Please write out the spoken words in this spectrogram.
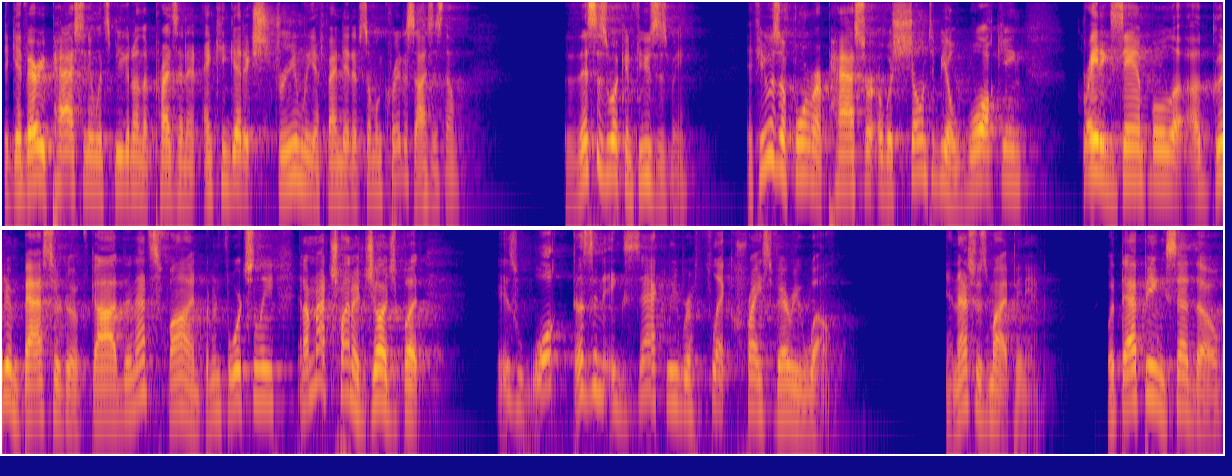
They get very passionate when speaking on the president and can get extremely offended if someone criticizes them. This is what confuses me. If he was a former pastor or was shown to be a walking, great example, a good ambassador of God, then that's fine. But unfortunately, and I'm not trying to judge, but his walk doesn't exactly reflect Christ very well. And that's just my opinion. With that being said, though,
